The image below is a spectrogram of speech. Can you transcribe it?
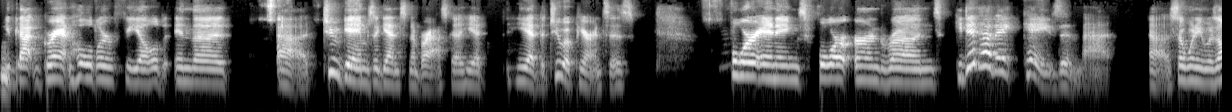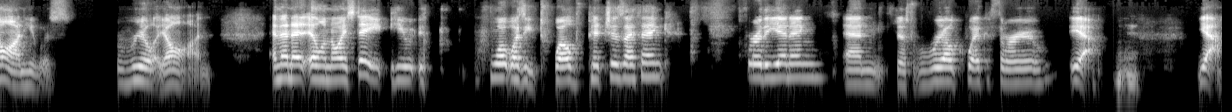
You've got Grant Holderfield in the uh, two games against Nebraska. He had he had the two appearances, four innings, four earned runs. He did have eight Ks in that. Uh, so when he was on, he was really on. And then at Illinois State, he what was he 12 pitches I think for the inning and just real quick through. Yeah. Mm-hmm. Yeah.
